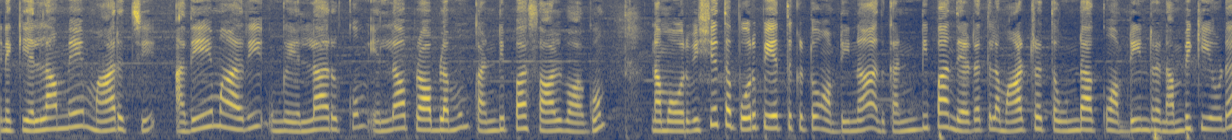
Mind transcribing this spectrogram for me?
எனக்கு எல்லாமே மாறுச்சு. அதே மாதிரி உங்கள் எல்லாருக்கும் எல்லா ப்ராப்ளமும் கண்டிப்பாக சால்வ் ஆகும். நம்ம ஒரு விஷயத்தை பொறுப்பு ஏற்றுக்கிட்டோம் அப்படின்னா அது கண்டிப்பாக அந்த இடத்துல மாற்றத்தை உண்டாக்கும் அப்படின்ற நம்பிக்கையோடு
